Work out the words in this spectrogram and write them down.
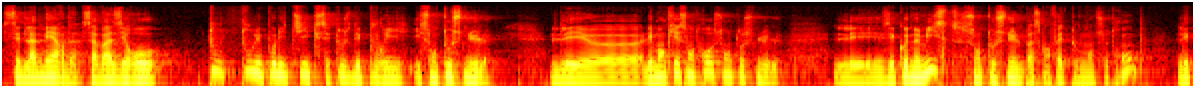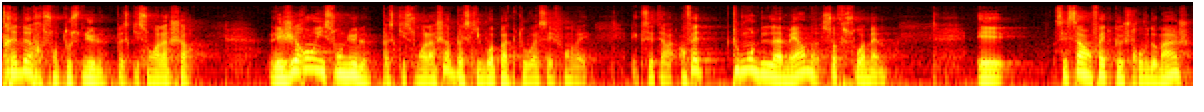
c'est de la merde, ça va à zéro, tous les politiques, c'est tous des pourris, ils sont tous nuls. Les, euh, les banquiers centraux sont tous nuls. Les économistes sont tous nuls parce qu'en fait tout le monde se trompe. Les traders sont tous nuls parce qu'ils sont à l'achat. Les gérants, ils sont nuls parce qu'ils sont à l'achat, parce qu'ils voient pas que tout va s'effondrer, etc. En fait, tout le monde de la merde, sauf soi-même. Et c'est ça, en fait, que je trouve dommage,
